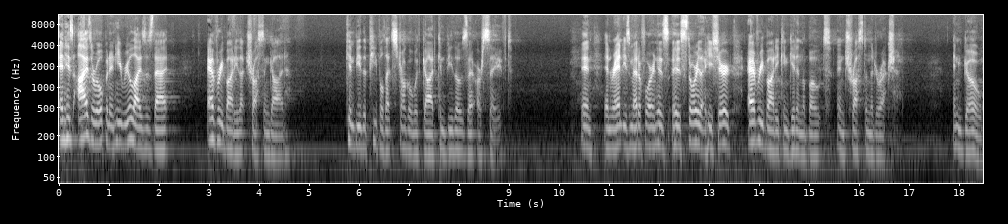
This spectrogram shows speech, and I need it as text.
And his eyes are open and he realizes that everybody that trusts in God can be the people that struggle with God, can be those that are saved. In Randy's metaphor in his, his story that he shared, everybody can get in the boat and trust in the direction and go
